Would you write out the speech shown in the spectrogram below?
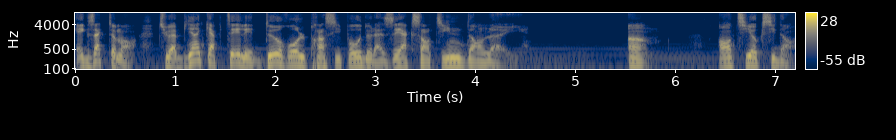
Exactement. Tu as bien capté les deux rôles principaux de la zéaxanthine dans l'œil. 1. Antioxydant.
